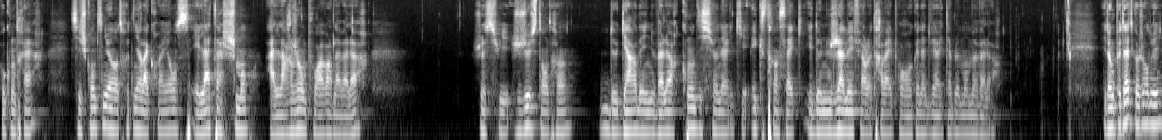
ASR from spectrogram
Au contraire, si je continue à entretenir la croyance et l'attachement à l'argent pour avoir de la valeur, je suis juste en train de garder une valeur conditionnelle qui est extrinsèque et de ne jamais faire le travail pour reconnaître véritablement ma valeur. Et donc peut-être qu'aujourd'hui,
